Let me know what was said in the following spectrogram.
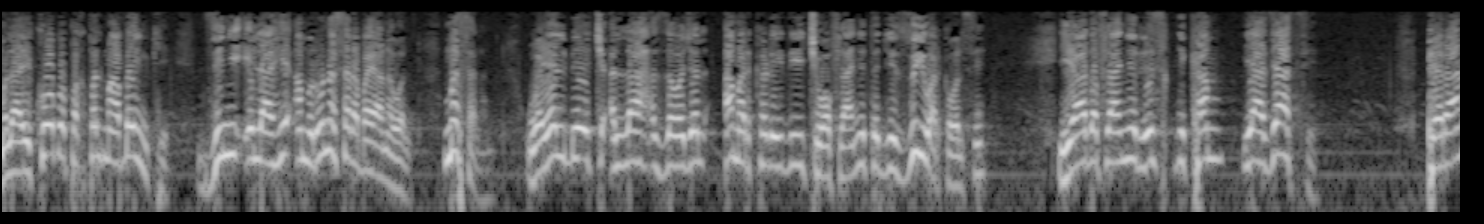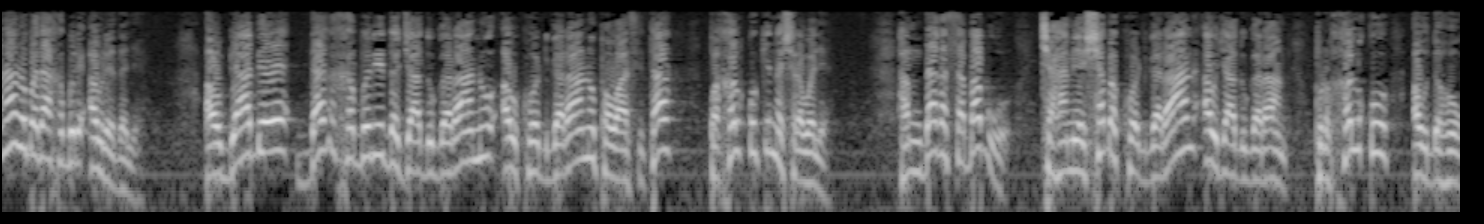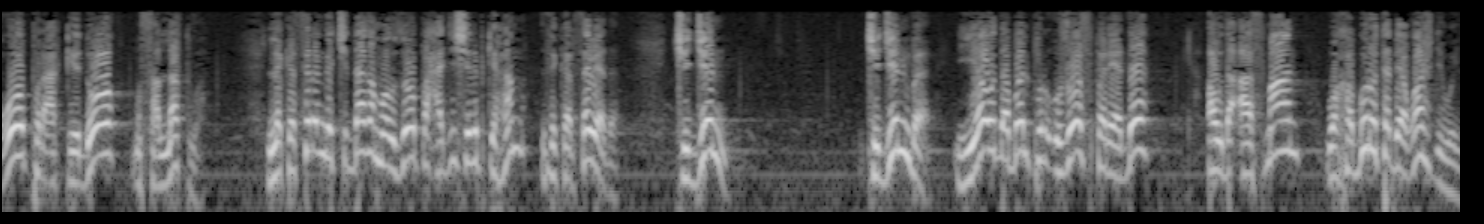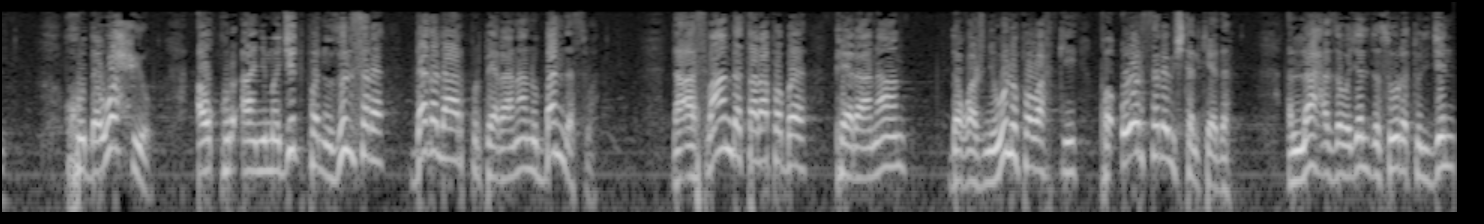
ملائکو به په خپل مابین کې ځینې الهي امرونه سره بیانول مثلا ویل به چې الله عز وجل امر کړی دی چې و فلاني ته دې زوی ورکول سي یا د فلاني رزق دې کم یا زیات سي پیرانانو به دا خبرې اورېدلې او بیا به دغه خبرې د جادوګرانو او کوډګرانو په واسطه په خلقو کې نشرولې همدغه سبب و چې همیشه به کوډګران او جادوګران پر خلقو او د هغو پر عقیدو مسلط وه لکه څرنګه چې دغه موضوع په حدیث شریف کې هم ذکر سوې ده چې جن چې جن به یو د بل پر اوږو سپرېده او د آسمان و خبرو ته به غوږ نیوی خو د وحیو او قرآن مجید په نزول سره دغه لار پر پیرانانو بنده سوه د آسمان د طرفه به پیرانان د غوږ نیولو په وخت کې په اور سره ویشتل کېده الله عز وجل د سورة الجن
